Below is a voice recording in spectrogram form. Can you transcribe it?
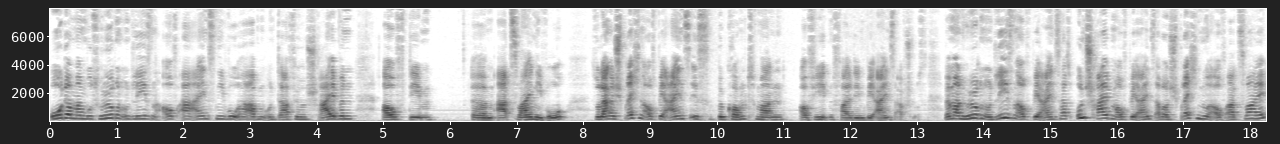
Oder man muss hören und lesen auf A1-Niveau haben und dafür schreiben auf dem ähm, A2-Niveau. Solange Sprechen auf B1 ist, bekommt man auf jeden Fall den B1-Abschluss. Wenn man Hören und Lesen auf B1 hat und Schreiben auf B1, aber Sprechen nur auf A2,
